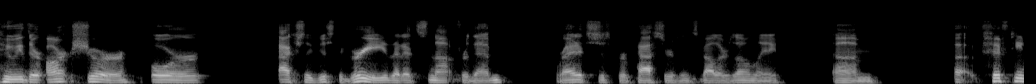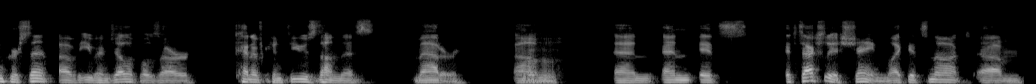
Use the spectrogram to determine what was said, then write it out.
who either aren't sure or actually just agree that it's not for them right? It's just for pastors and scholars only. Um, uh, 15% of evangelicals are kind of confused on this matter. Um, mm-hmm. and and it's it's actually a shame. Like it's not um,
